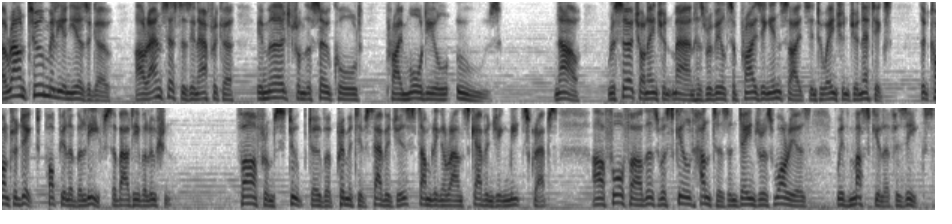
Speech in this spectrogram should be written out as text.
Around two million years ago, our ancestors in Africa emerged from the so-called primordial ooze. Now, research on ancient man has revealed surprising insights into ancient genetics that contradict popular beliefs about evolution. Far from stooped over primitive savages stumbling around scavenging meat scraps, our forefathers were skilled hunters and dangerous warriors with muscular physiques,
